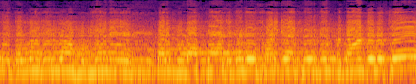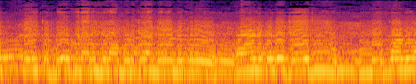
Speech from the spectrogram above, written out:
ਤੇ ਗੱਲਾਂ ਜਿਹੜੀਆਂ ਹੁੰਦੀਆਂ ਨੇ, ਪਰ ਮੁੰਡਾ ਕੈਚ ਕਹਿੰਦੇ ਫੜ ਗਿਆ ਖੇਡ ਦੇ ਮੈਦਾਨ ਦੇ ਵਿੱਚ ਤੇ ਇੱਕ ਹੋਰ ਖਿਡਾਰੀ ਜਿਹੜਾ ਮੁੜ ਗਿਆ ਮੇਰੇ ਮਿੱਤਰੋ, ਐਨ ਕਹਿੰਦੇ ਜੋ ਜੀ, ਲੋਕਾਂ ਨੂੰ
